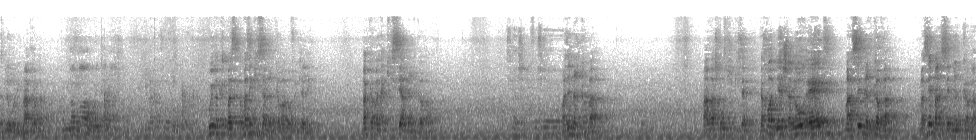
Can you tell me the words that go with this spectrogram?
תסבירו לי, מה הכוונה? מקום גבוה, הוא. הוא הכ- מה זה- כיסא המרכבה באופן כללי? מה הכוונה כיסא המרכבה? מה זה מרכבה? מה המשמעות של כיסא? נכון, יש לנו את מעשה מרכבה. מה זה מעשה מרכבה?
